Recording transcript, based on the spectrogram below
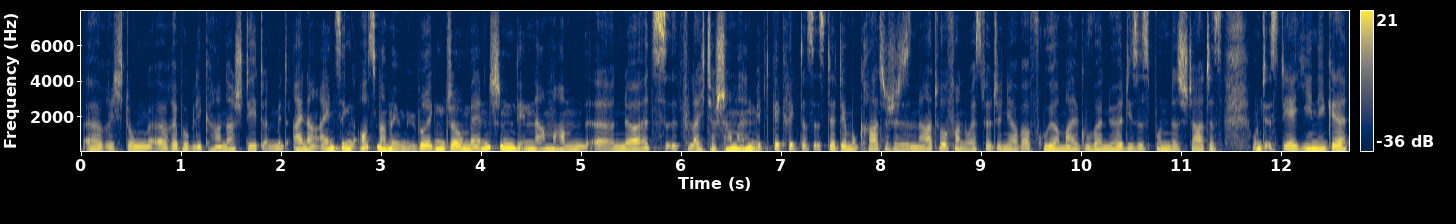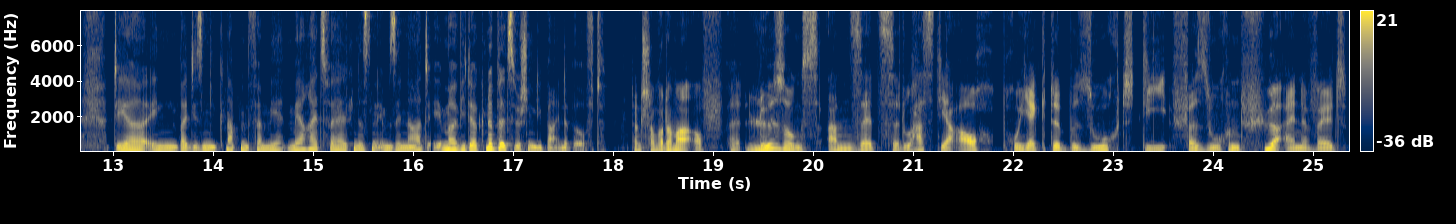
äh, Richtung äh, Republikaner steht. Und mit einer einzigen Ausnahme im Übrigen, Joe Manchin, den Namen haben äh, Nerds vielleicht ja schon mal mitgekriegt. Das ist der demokratische Senator von West Virginia, war früher mal Gouverneur dieses Bundesstaates und ist derjenige, der in, bei diesen knappen Vermehr Mehrheitsverhältnissen im Senat immer wieder Knüppel zwischen die Beine wirft. Dann schauen wir doch mal auf äh, Lösungsansätze. Du hast ja auch Projekte besucht, die versuchen, für eine Welt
